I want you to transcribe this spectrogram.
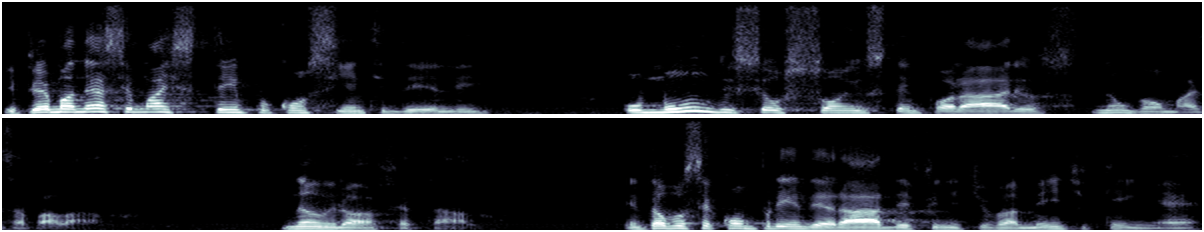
e permanece mais tempo consciente dele, o mundo e seus sonhos temporários não vão mais abalá-lo, não irão afetá-lo. Então você compreenderá definitivamente quem é.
